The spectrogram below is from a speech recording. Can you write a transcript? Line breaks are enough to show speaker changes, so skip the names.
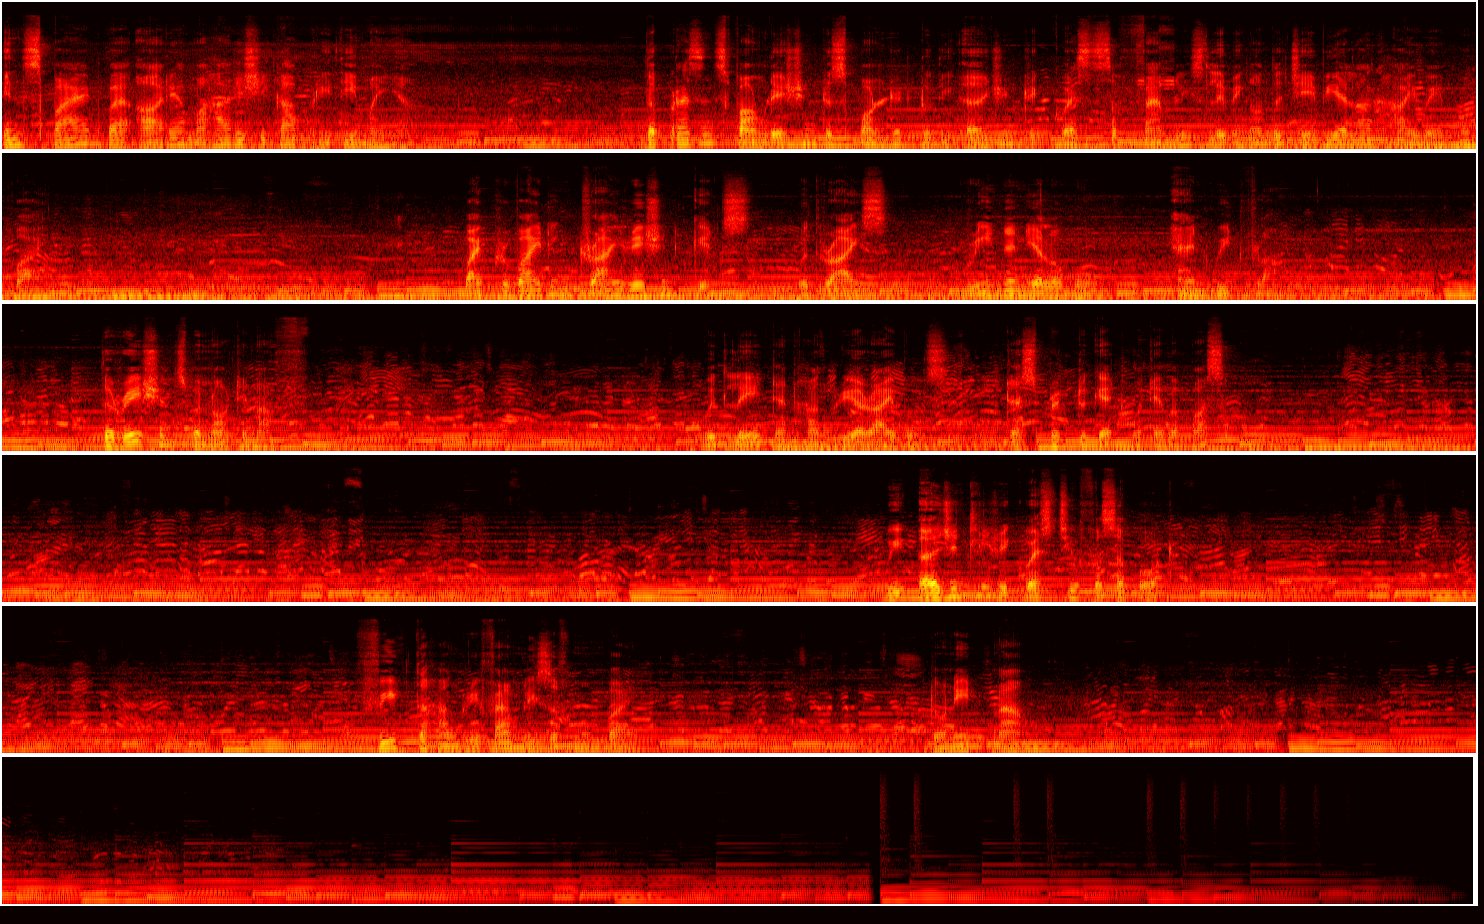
Inspired by Arya Maharishikaa Preeti Maya, the Presence Foundation responded to the urgent requests of families living on the JVLR Highway, Mumbai, by providing dry ration kits with rice, green and yellow moong, and wheat flour. The rations were not enough. With late and hungry arrivals, desperate to get whatever possible. We urgently request you for support. Feed the hungry families of Mumbai. Donate now.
